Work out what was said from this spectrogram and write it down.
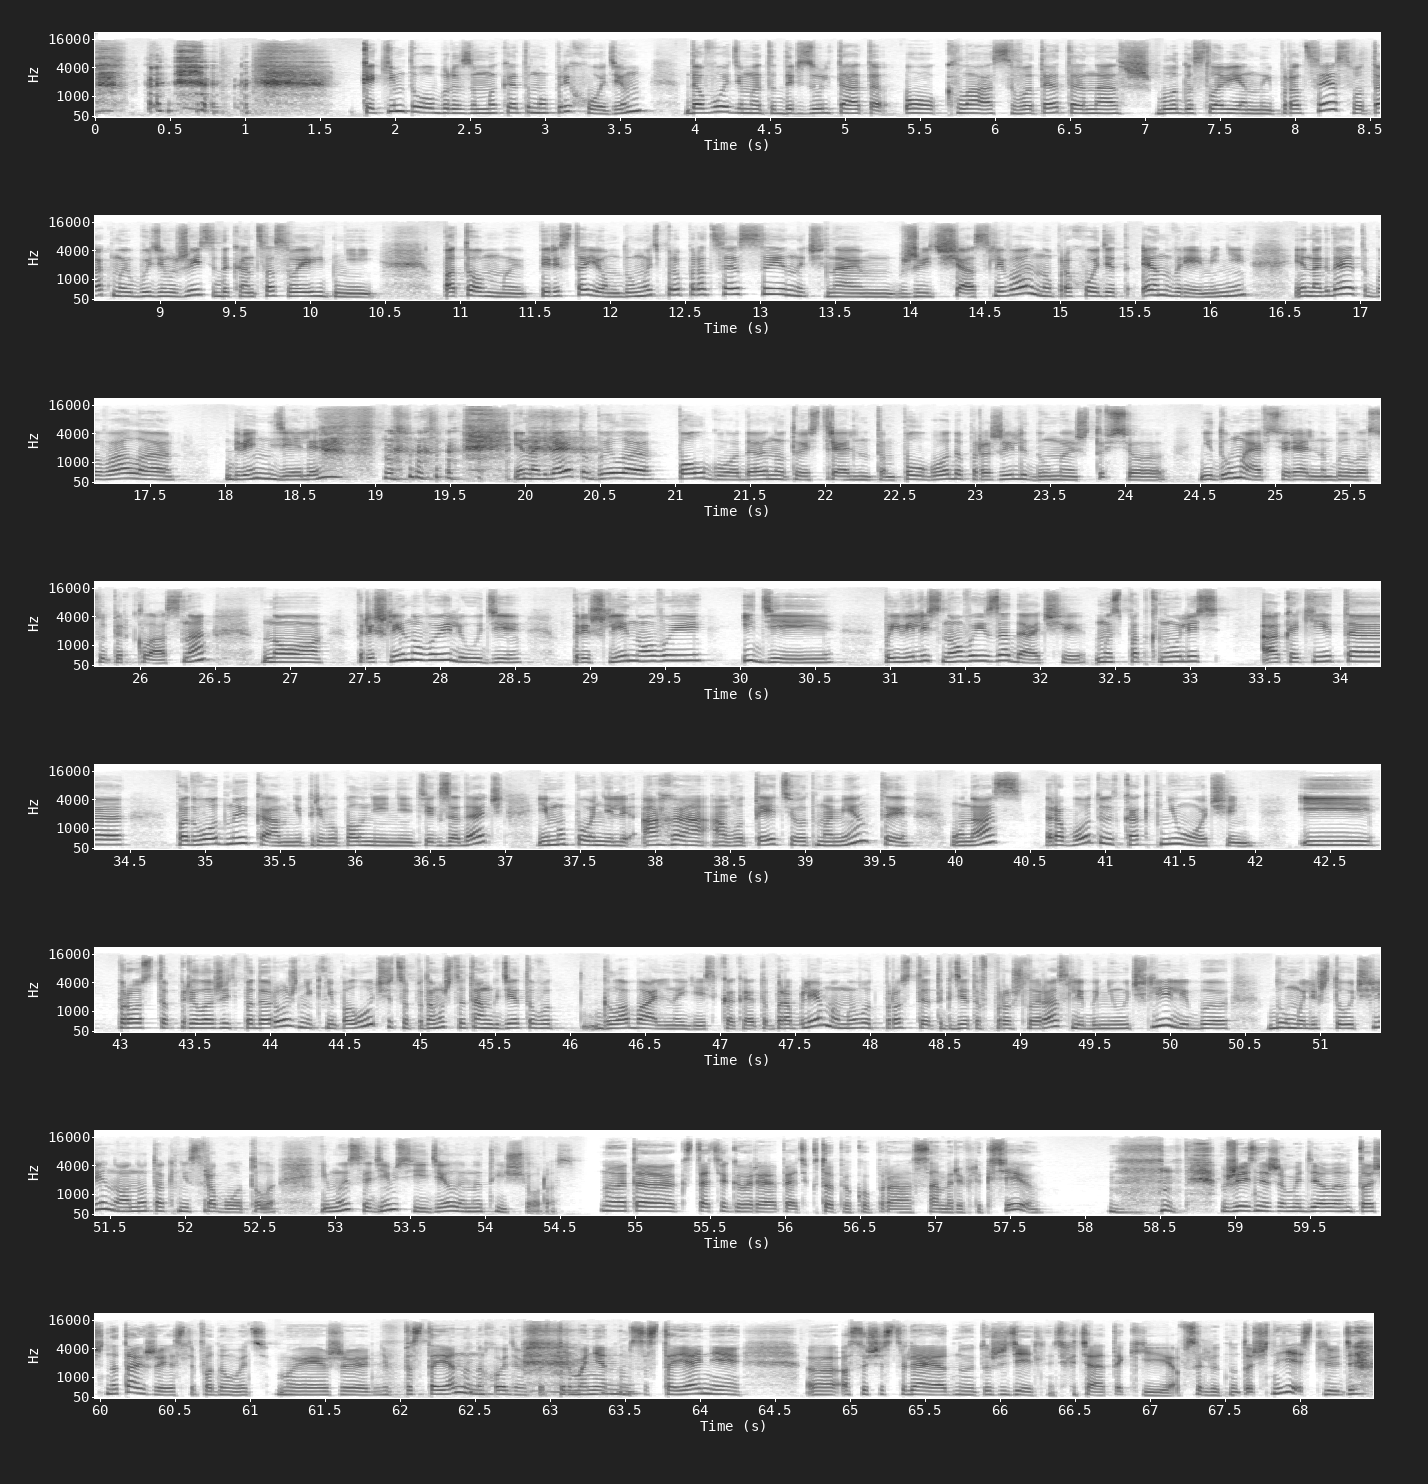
Каким-то образом мы к этому приходим, доводим это до результата, о, класс, вот это наш благословенный процесс, вот так мы будем жить до конца своих дней. Потом мы перестаем думать про процессы, начинаем жить счастливо, но проходит N времени. Иногда это бывало две недели. Иногда это было полгода, ну то есть реально там полгода прожили, думая, что все, не думая, а все реально было супер классно, но пришли новые люди, пришли новые идеи, появились новые задачи, мы споткнулись о какие-то подводные камни при выполнении этих задач, и мы поняли, ага, а вот эти вот моменты у нас работают как-то не очень. И просто приложить подорожник не получится, потому что там где-то вот глобально есть какая-то проблема. Мы вот просто это где-то в прошлый раз либо не учли, либо думали, что учли, но оно так не сработало. И мы садимся и делаем это еще раз. Ну, это, кстати говоря, опять к топику про саморефлексию. В жизни же мы делаем точно так же, если подумать. Мы же не постоянно находимся в перманентном состоянии, э, осуществляя одну и ту же деятельность. Хотя такие абсолютно точно есть люди.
